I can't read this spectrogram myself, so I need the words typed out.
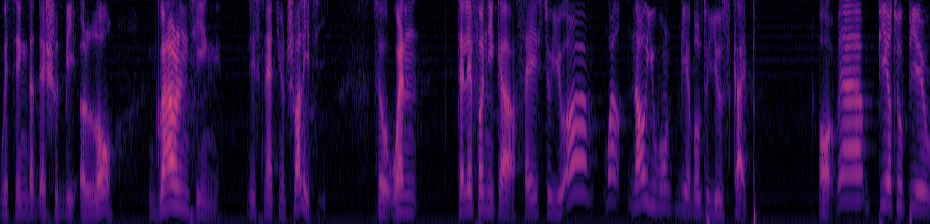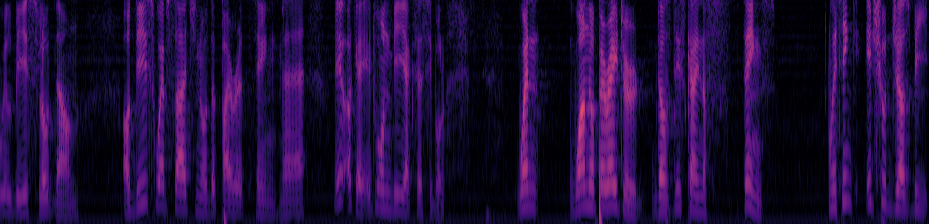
We think that there should be a law guaranteeing this net neutrality. So when Telefonica says to you, oh, well, now you won't be able to use Skype. Or peer-to-peer -peer will be slowed down. Or this website, you know, the pirate thing, nah, Eh, okay, it won't be accessible. When one operator does this kind of things, we think it should just be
